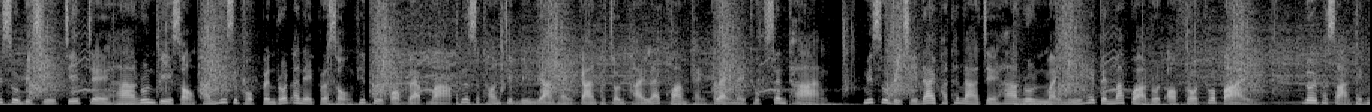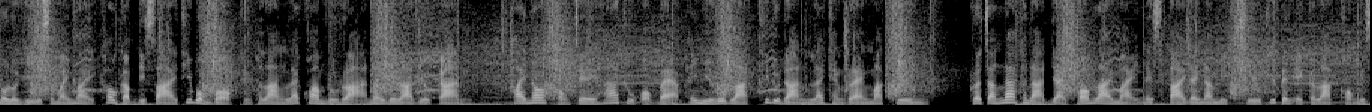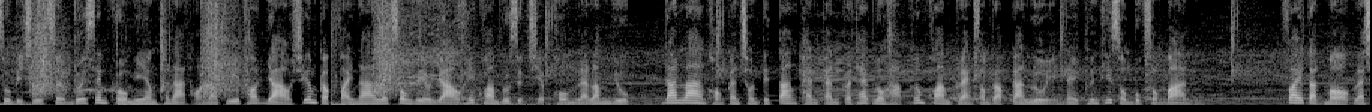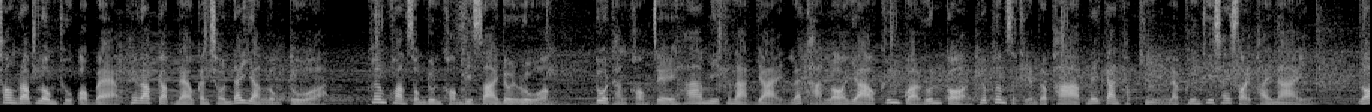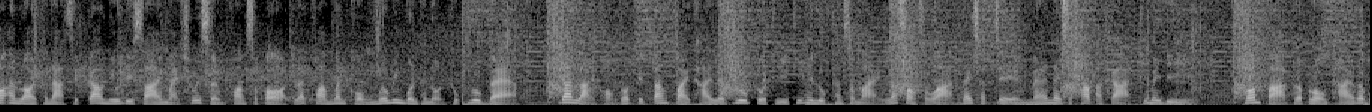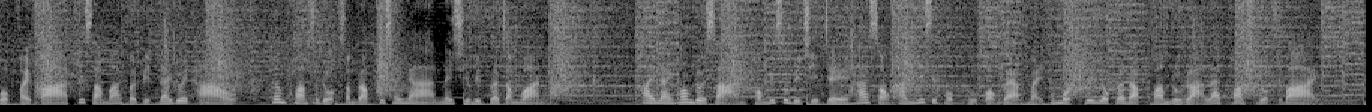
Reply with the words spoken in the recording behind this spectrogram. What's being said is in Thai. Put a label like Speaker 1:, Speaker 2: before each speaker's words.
Speaker 1: Mitsubishi Jeep J5 รุ่นปี 2026 เป็นรถอเนกประสงค์ที่ถูกออกแบบมาเพื่อสะท้อนจิตวิญญาณแห่งการผจญภัยและความแข็งแกร่งในทุกเส้นทาง Mitsubishi ได้พัฒนา J5 รุ่นใหม่นี้ให้เป็นมากกว่ารถออฟโรดทั่วไป โดยผสานเทคโนโลยีสมัยใหม่เข้ากับดีไซน์ที่บ่งบอกถึงพลังและความหรูหราในเวลาเดียวกัน ภายนอกของ J5 ถูกออกแบบให้มีรูปลักษณ์ที่ดุดันและแข็งแรงมากขึ้น กระจังหน้าขนาดใหญ่พร้อมลายใหม่ในสไตล์ไดนามิกชิลที่เป็นเอกลักษณ์ของ Mitsubishi เสริมด้วยเส้นโครเมียมขนาดหอนาที่ทอดยาวเชื่อมกับไฟหน้าเล็กทรงเรียวยาวให้ความรู้สึกเฉียบคมและล้ำยุค ด้านล่างของกันชนติดตั้งแผ่นกันกระแทกโลหะเพิ่มความแกร่งสำหรับการลุยในพื้นที่สมบุกสมบัน ไฟตัดหมอกและช่องรับลมถูกออกแบบให้รับกับแนวกันชนได้อย่างลงตัว เพิ่มความสมดุลของดีไซน์โดยรวม ตัวถังของ J5 มีขนาดใหญ่และฐานล้อยาวขึ้นกว่ารุ่นก่อนเพื่อเพิ่มเสถียรภาพในการขับขี่และพื้นที่ใช้สอยภายใน ล้ออันลอยขนาด 19 นิ้วดีไซน์ใหม่ช่วยเสริมความสปอร์ตและความมั่นคงเมื่อวิ่งบนถนนทุกรูปแบบ ด้านหลังของรถติดตั้งไฟท้ายเล็รูปตัวทีที่ให้ลุกทันสมัยและส่องสว่างได้ชัดเจนแม้ในสภาพอากาศที่ไม่ดี พร้อมฝากระโปรงท้ายระบบไฟฟ้าที่สามารถเปิดปิดได้ด้วยเท้า เพิ่มความสะดวกสำหรับผู้ใช้งานในชีวิตประจำวัน ภายในห้องโดยสารของ Mitsubishi J5 2026 ถูกออกแบบใหม่ทั้งหมดเพื่อยกระดับความหรูหราและความสะดวกสบาย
